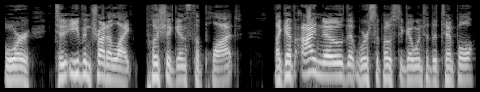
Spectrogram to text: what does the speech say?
or to even try to like push against the plot. Like if I know that we're supposed to go into the temple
